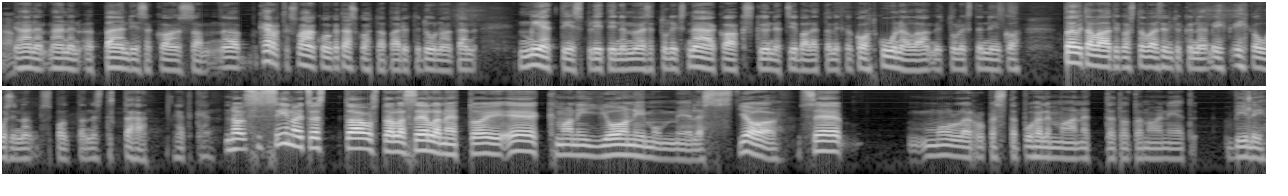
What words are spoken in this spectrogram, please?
joo. ja hänen, hänen bändinsä kanssa. Kerrotteko vähän, kuinka tässä kohtaa päädytte duunaan tämän Miettiin Splitin ja myös, että tuliko nämä kaksi kynnet sibaletta, mitkä kohta kuunnellaan, nyt tuliko ne niin pöytälaatikosta vai syntyykö ne ih- ihka uusina spontaanisti tähän hetkeen? No siis siinä on itse asiassa taustalla sellainen, että toi Ekmanin Joni mun mielestä, joo, se mulle rupesi sitä puhelimaan, että tota noin, niin, että Vili,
